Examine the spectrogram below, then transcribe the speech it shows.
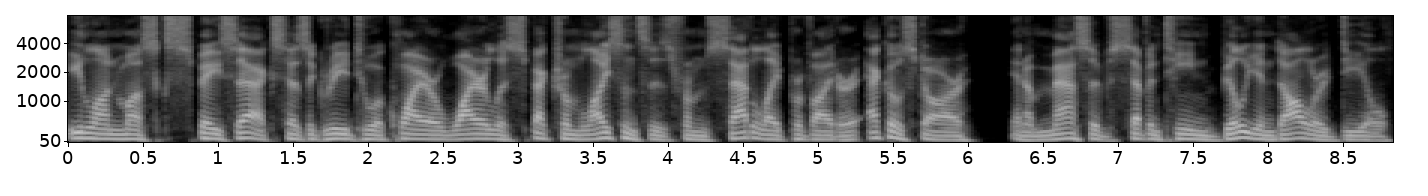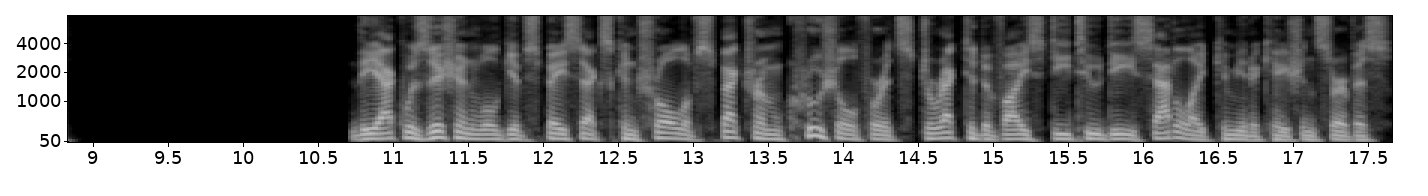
Elon Musk's SpaceX has agreed to acquire wireless spectrum licenses from satellite provider EchoStar in a massive $17 billion deal. The acquisition will give SpaceX control of spectrum crucial for its direct to device D2D satellite communication service.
